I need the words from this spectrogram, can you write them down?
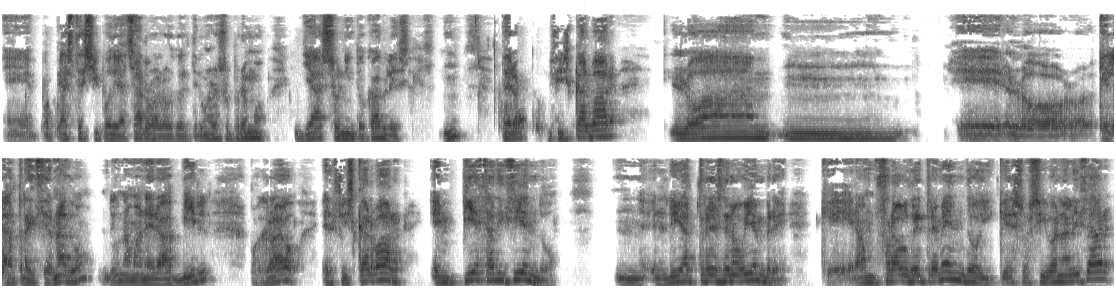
eh, porque a este sí podía echarlo, a los del Tribunal Supremo ya son intocables. Pero el fiscal Barr lo ha mm, eh, lo, que le ha traicionado de una manera vil, porque claro, el fiscal Barr empieza diciendo mm, el día 3 de noviembre que era un fraude tremendo y que eso se iba a analizar,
